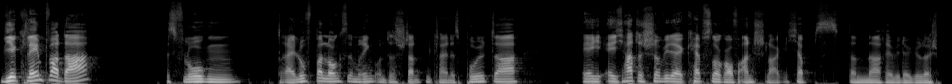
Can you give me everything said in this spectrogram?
Wie acclaimed war da. Es flogen drei Luftballons im Ring und es stand ein kleines Pult da. Ich, ich hatte schon wieder Caps Lock auf Anschlag. Ich habe es dann nachher wieder gelöscht.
